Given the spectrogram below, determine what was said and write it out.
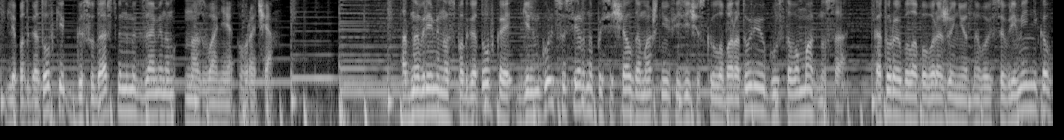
для подготовки к государственным экзаменам на звание врача. Одновременно с подготовкой Гельмгольц усердно посещал домашнюю физическую лабораторию Густава Магнуса, которая была, по выражению одного из современников,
